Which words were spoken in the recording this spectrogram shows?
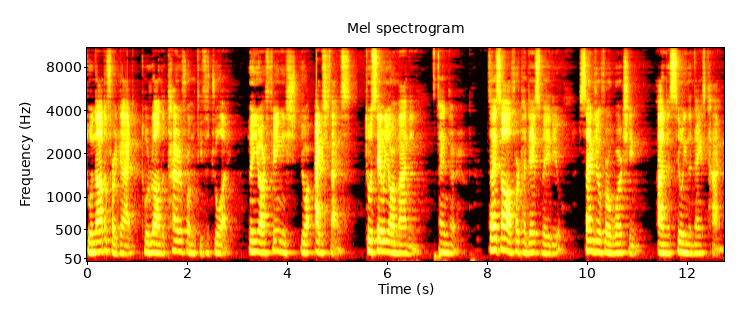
Do not forget to run the Terraform destroy when you are finished your exercise to save your money. Enter. That's all for today's video. Thank you for watching and see you in the next time.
